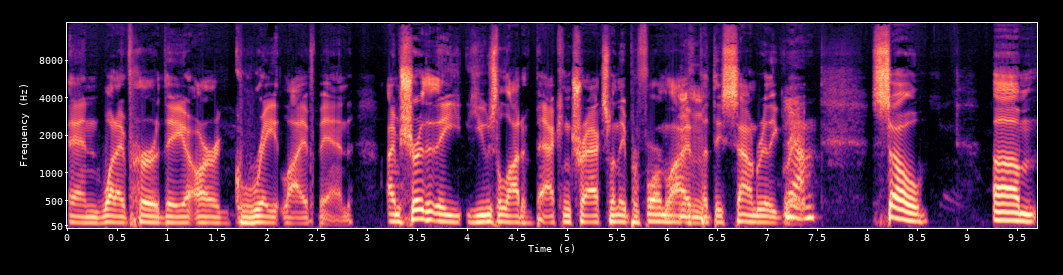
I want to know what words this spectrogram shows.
and what I've heard, they are a great live band. I'm sure that they use a lot of backing tracks when they perform live, mm-hmm. but they sound really great. Yeah. So, um,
